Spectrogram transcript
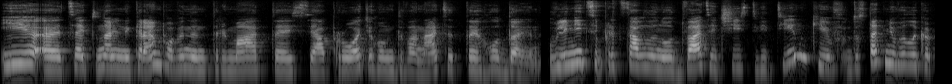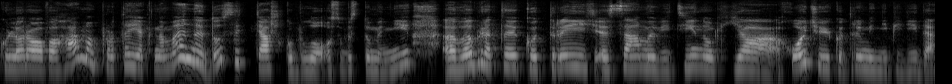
і е, цей тональний крем повинен триматися протягом 12 годин. В лінійці представлено 26 відтінків, достатньо велика кольорова гама, проте, як на мене, досить тяжко було особисто мені е, вибрати, котрий е, саме відтінок я хочу і котрий мені підійде.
